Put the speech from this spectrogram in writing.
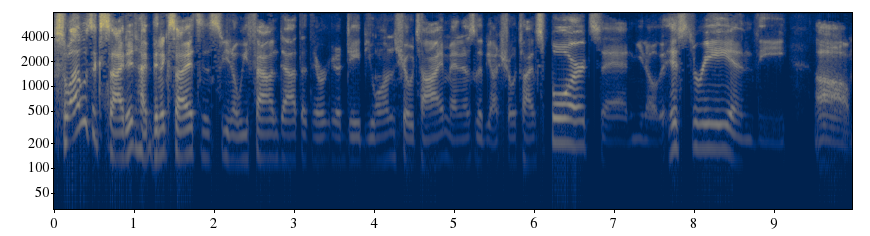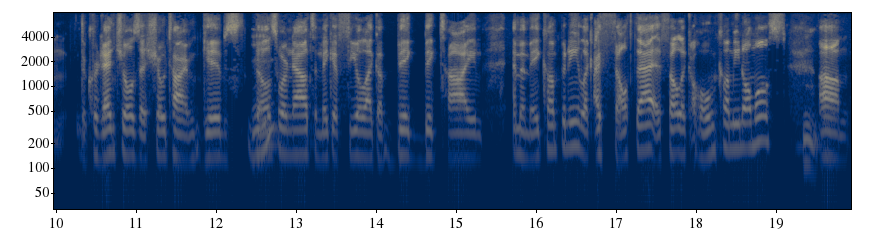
So I was excited. I've been excited since you know we found out that they were going to debut on Showtime, and it was going to be on Showtime Sports, and you know the history and the um the credentials that Showtime gives Mhm. Bellator now to make it feel like a big, big time MMA company. Like I felt that it felt like a homecoming almost. Mm. Um,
